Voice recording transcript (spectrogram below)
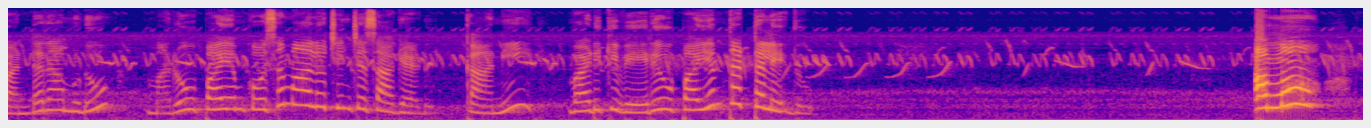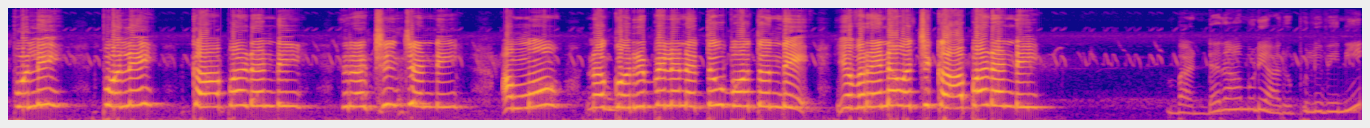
బండరాముడు మరో ఉపాయం కోసం ఆలోచించసాగాడు. కానీ వాడికి వేరే ఉపాయం తట్టలేదు. అమ్మో పులి పులి కాపాడండి రక్షించండి. అమ్మో నా గొర్రె పిల్లని ఎత్తుకుపోతుంది ఎవరైనా వచ్చి కాపాడండి. బండరాముడి అరుపులు విని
